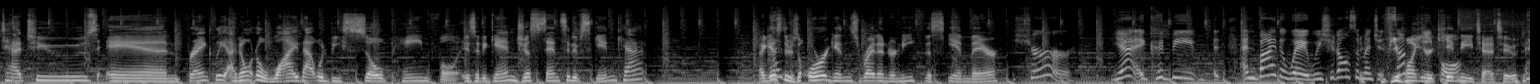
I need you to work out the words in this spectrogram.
tattoos, and frankly, I don't know why that would be so painful. Is it again just sensitive skin, Kat? I guess there's organs right underneath the skin there. Sure. Yeah, it could be. And by the way, we should also mention If you want your people- kidney tattooed.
